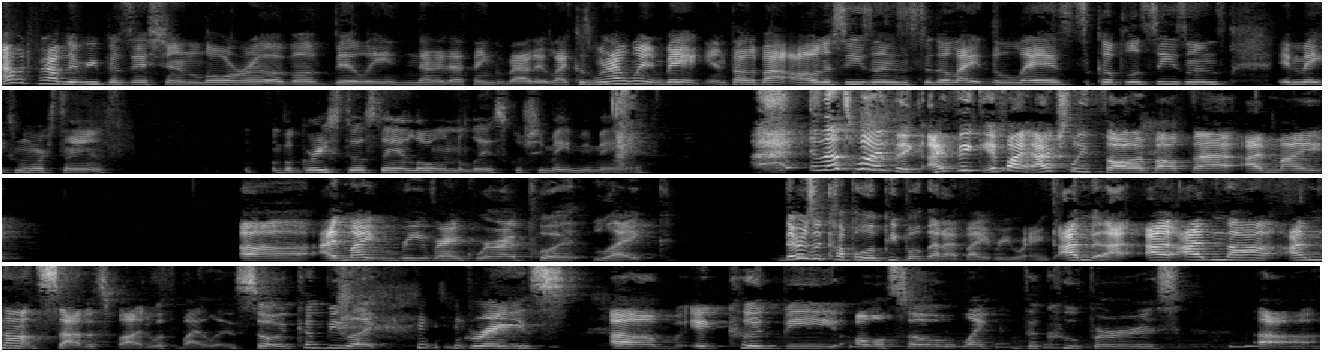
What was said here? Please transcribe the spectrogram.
i would probably reposition laura above billy now that i think about it. Like because when i went back and thought about all the seasons instead of like the last couple of seasons it makes more sense. But grace still staying low on the list because she made me mad. And that's what i think. I think if i actually thought about that i might uh I might re rank where I put like there's a couple of people that I might re rank. I'm I, I am not I'm not satisfied with my list. So it could be like Grace. Um, it could be also like the Coopers, uh,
